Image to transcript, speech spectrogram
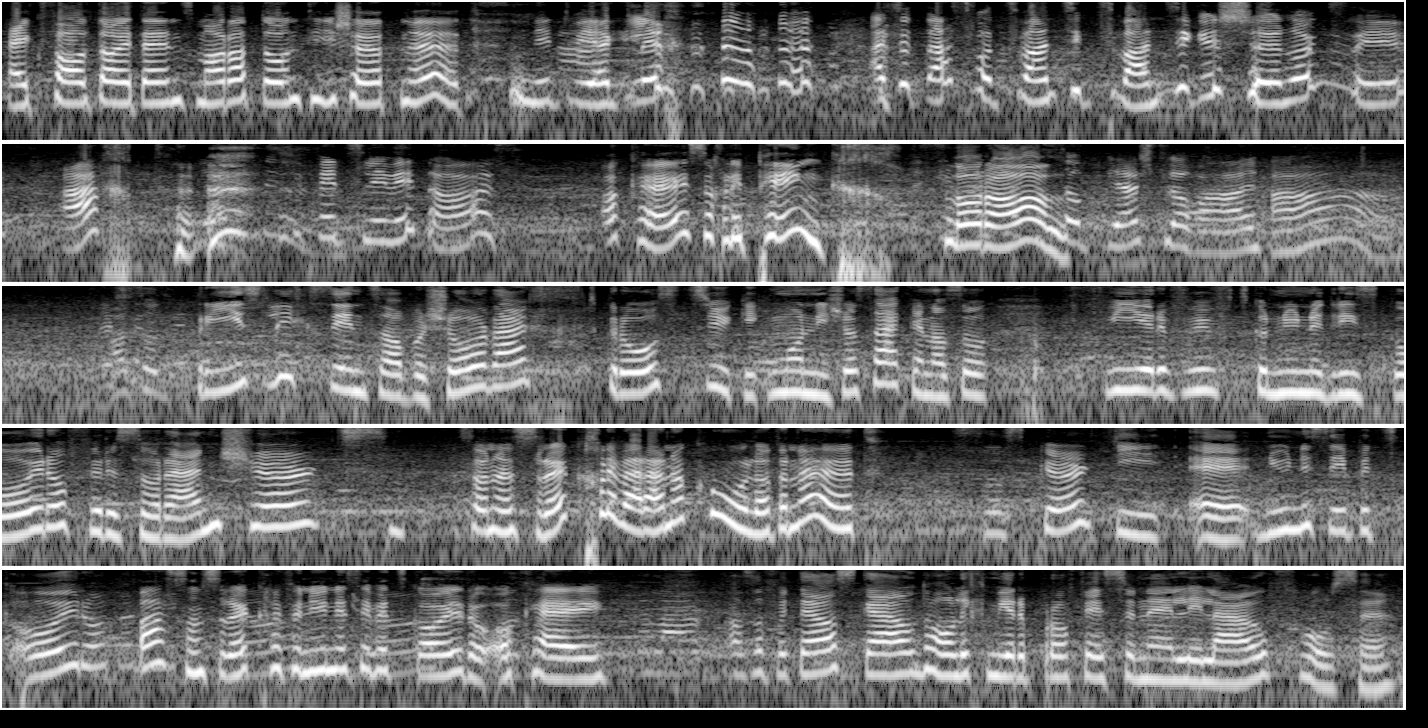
Hey, gefällt euch denn das Marathon-T-Shirt nicht? nicht wirklich. also das von 2020 ist schöner gewesen. Echt? Ja, das ist ein bisschen wie das. Okay, so ein bisschen pink, floral. So, ja, ist floral. Ah. Also preislich sind sie aber schon recht grosszügig, muss ich schon sagen. Also 54 und 39 Euro für so Rennshirt. So ein Röckchen wäre auch noch cool, oder nicht? So ein Skirt, die, äh, 79 Euro. Was, so ein Röckchen für 79 Euro? Okay. Also für das Geld hole ich mir eine professionelle Laufhose.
